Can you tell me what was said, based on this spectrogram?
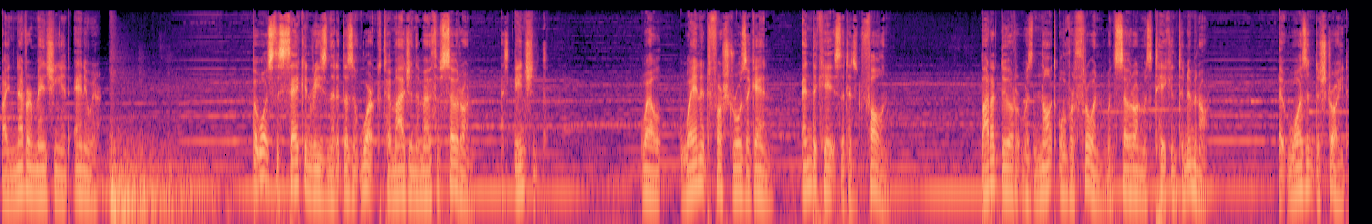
by never mentioning it anywhere. But what's the second reason that it doesn't work to imagine the mouth of Sauron as ancient? Well, when it first rose again indicates that it had fallen. Barad-dûr was not overthrown when Sauron was taken to Numenor. It wasn't destroyed.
